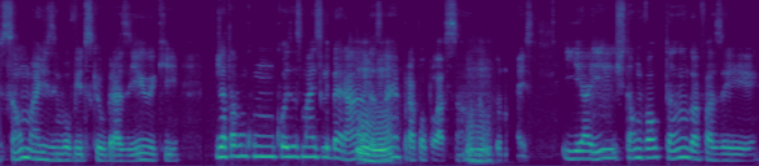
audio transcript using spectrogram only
são mais desenvolvidos que o Brasil e que já estavam com coisas mais liberadas, uhum. né, para a população uhum. e tudo mais. E aí estão voltando a fazer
